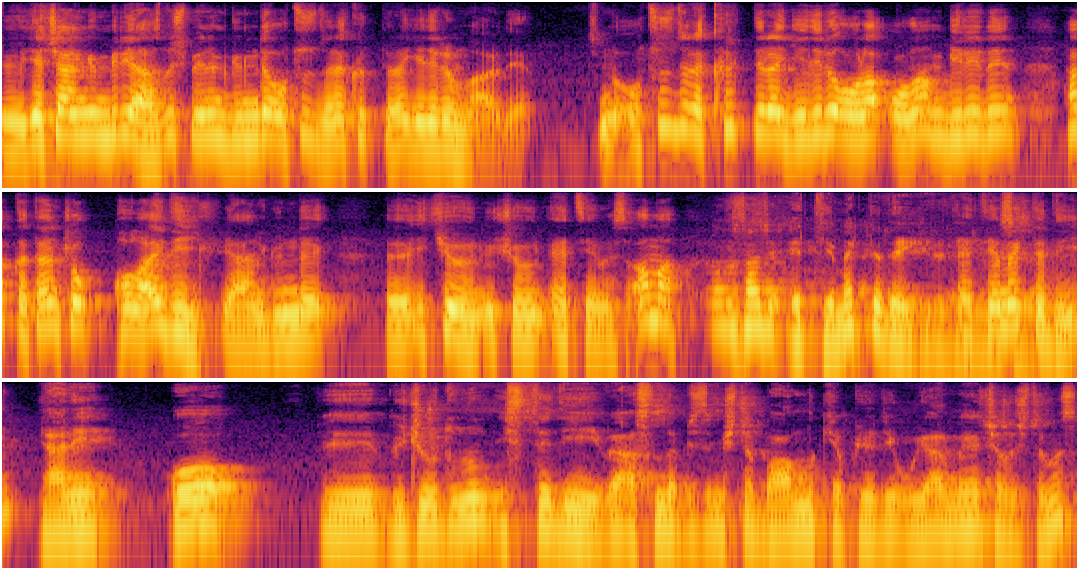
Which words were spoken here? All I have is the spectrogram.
e, geçen gün biri yazmış benim günde 30 lira 40 lira gelirim var diye. Şimdi 30 lira 40 lira geliri ola- olan birinin hakikaten çok kolay değil. Yani günde 2 öğün 3 öğün et yemesi ama sadece et yemekle de ilgili değil. et yemek mesele. de değil. Yani o e, vücudunun istediği ve aslında bizim işte bağımlılık yapıyor diye uyarmaya çalıştığımız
